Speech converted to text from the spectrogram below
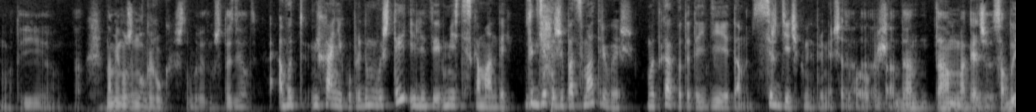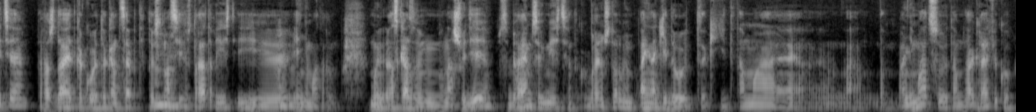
вот, и нам не нужно много рук, чтобы что-то сделать. А вот механику придумываешь ты или ты вместе с командой? Ты где-то же подсматриваешь. Вот как вот эта идея там с сердечками, например, сейчас в голову пришла? Да, там, опять же, событие рождает какой-то концепт. То есть у нас иллюстратор есть, и, Мгм. и аниматор. Мы рассказываем нашу идею, собираемся вместе, такой брейнштормим. Они накидывают какие-то там, э, э, там анимацию, там, да, графику.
